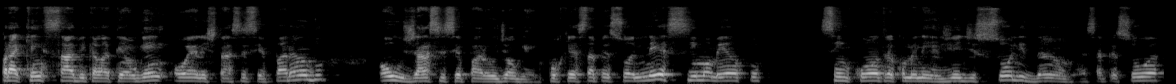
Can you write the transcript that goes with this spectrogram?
para quem sabe que ela tem alguém, ou ela está se separando ou já se separou de alguém, porque essa pessoa nesse momento se encontra com uma energia de solidão. Essa pessoa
